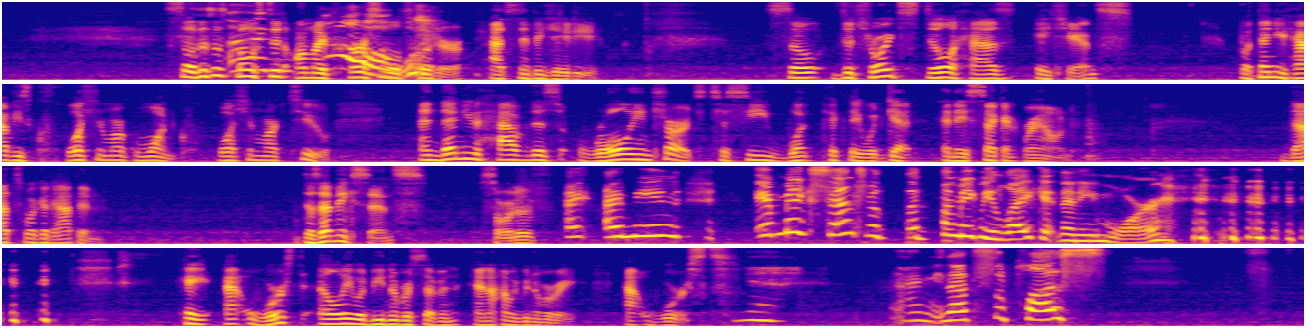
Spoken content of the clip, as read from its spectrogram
So this is posted on my personal Twitter at StimpyJD. So Detroit still has a chance, but then you have these question mark one, question mark two, and then you have this rolling chart to see what pick they would get in a second round. That's what could happen. Does that make sense? Sort of. I, I mean, it makes sense, but that doesn't make me like it anymore. Hey, at worst, LA would be number seven, Anaheim would be number eight. At worst. Yeah. I mean, that's a plus.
